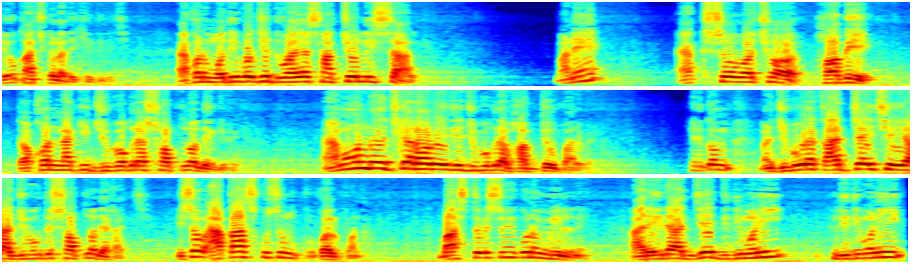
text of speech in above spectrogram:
সেও কাঁচকলা দেখিয়ে দিয়েছে। এখন মোদি বলছে দু হাজার সাতচল্লিশ সাল। মানে একশো বছর হবে। তখন নাকি যুবকরা স্বপ্ন দেখবে। এমন রোজগার হবে যে যুবকরা ভাবতেও পারবে না। এরকম মানে যুবকরা কাজ চাইছে আর যুবকদের স্বপ্ন দেখাচ্ছে। এসব আকাশ কুসুম কল্পনা। বাস্তবের সঙ্গে কোনো মিল নেই। আর এই রাজ্যে দিদিমণি দিদিমণি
